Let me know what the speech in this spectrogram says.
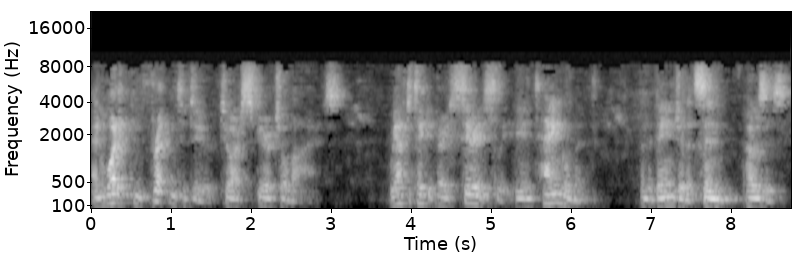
and what it can threaten to do to our spiritual lives. We have to take it very seriously, the entanglement and the danger that sin poses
